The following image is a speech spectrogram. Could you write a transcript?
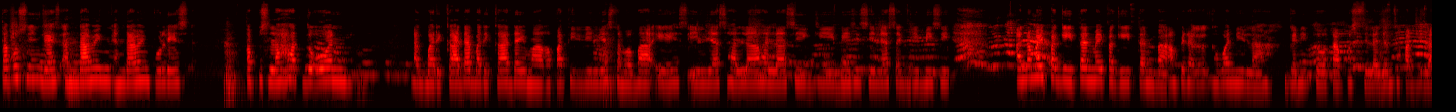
Tapos yun guys, ang daming, ang daming pulis. Tapos lahat doon, nagbarikada, barikada yung mga kapatid Ilyas na babae. Si Ilyas, hala, hala, sige, busy sila sa GBC. Ano may pagitan, may pagitan ba? Ang pinagagawa nila, ganito, tapos sila dyan sa kabila.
